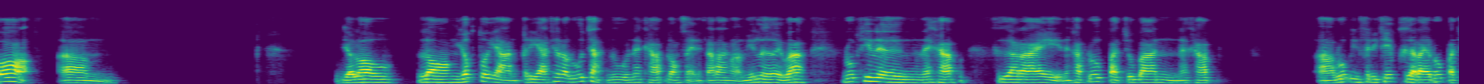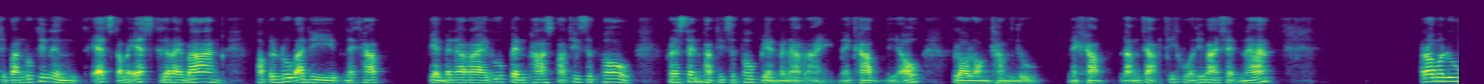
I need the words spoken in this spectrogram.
ก็เดี๋ยวเราลองยกตัวอย่างกริยาที่เรารู้จักดูนะครับ ลองใส่ในตารางเหล่านี้เลยว่า รูปที่หนึ่งนะครับคืออะไรนะครับ รูปปัจจุบันนะครับ รูป infinitive คืออะไรรูปปัจจุบันรูปที่ 1 s กับไม่ s คืออะไรบ้าง พอเป็นรูปอดีตนะครับเปลี่ยนเป็นอะไรรูปเป็น past participle present participle เปลี่ยนเป็นอะไรนะครับ เดี๋ยวเราลองทำดูนะครับ หลังจากที่ครูอธิบายเสร็จนะ เรามาดู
